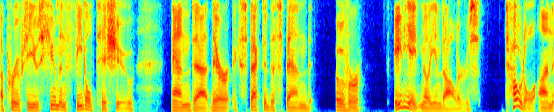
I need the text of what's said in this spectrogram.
approved to use human fetal tissue, and uh, they're expected to spend over $88 million total on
